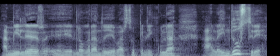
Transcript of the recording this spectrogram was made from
a Miller eh, logrando llevar su película a la industria.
